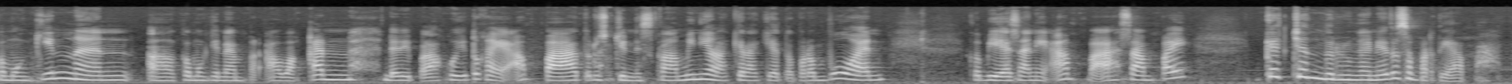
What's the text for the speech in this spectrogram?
kemungkinan, uh, kemungkinan perawakan dari pelaku itu kayak apa, terus jenis kelaminnya laki-laki atau perempuan, kebiasaannya apa, sampai kecenderungannya itu seperti apa.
